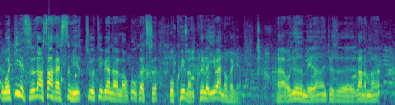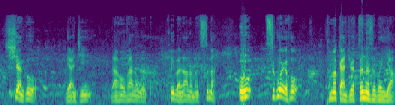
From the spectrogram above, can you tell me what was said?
我第一次让上海市民就这边的老顾客吃，我亏本亏了一万多块钱，啊，我就是每人就是让他们限购两斤，然后反正我亏本让他们吃嘛，哦，吃过以后，他们感觉真的是不一样，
